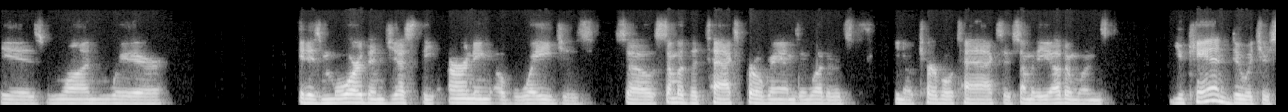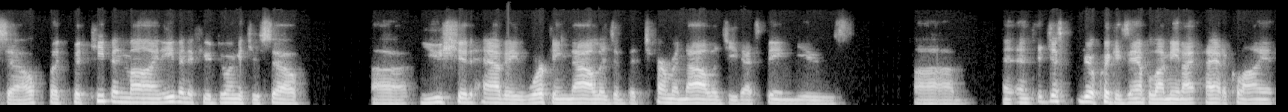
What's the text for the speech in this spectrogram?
is one where it is more than just the earning of wages. So some of the tax programs and whether it's you know TurboTax or some of the other ones, you can do it yourself. But but keep in mind, even if you're doing it yourself, uh, you should have a working knowledge of the terminology that's being used. Um, and, and just real quick example, I mean, I, I had a client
